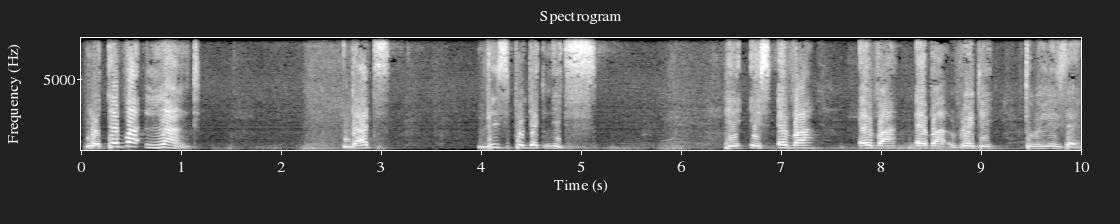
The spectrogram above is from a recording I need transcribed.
whatever land that this project needs, he is ever, ever, ever ready to release them.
